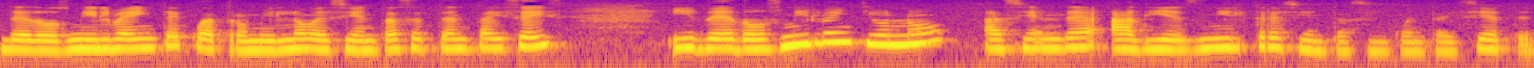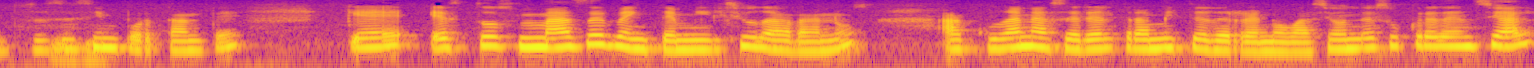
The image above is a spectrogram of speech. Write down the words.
de 2020, 4.976 y de 2021 asciende a 10.357. Entonces es importante que estos más de 20.000 ciudadanos acudan a hacer el trámite de renovación de su credencial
